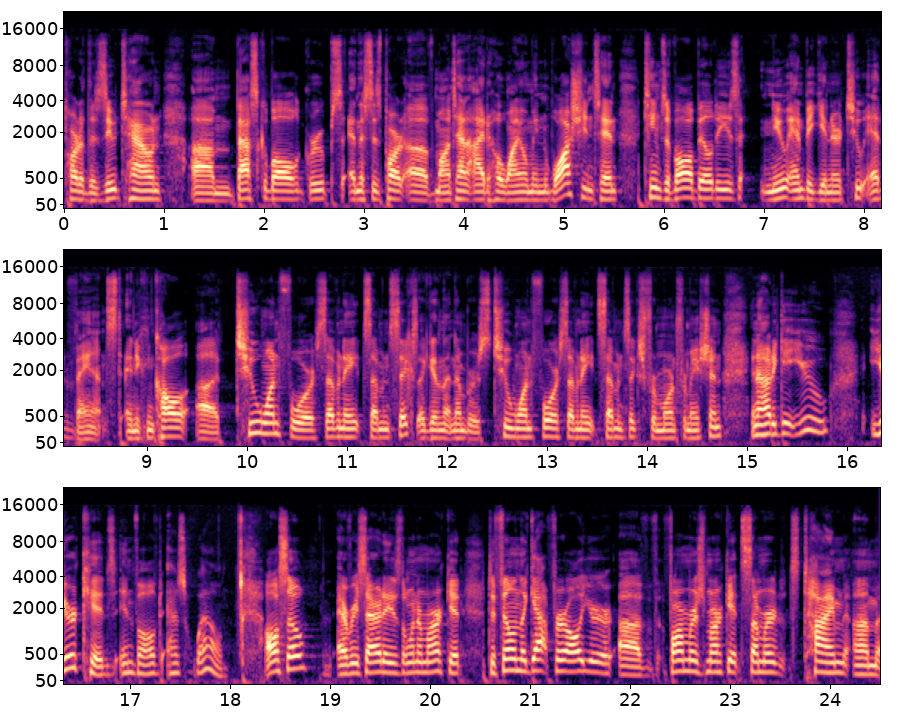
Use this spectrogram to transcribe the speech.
part of the Zootown um, basketball groups, and this is part of Montana, Idaho, Wyoming, Washington, teams of all abilities, new and beginner to advanced. And you can call uh, 214 7876. Again, that number is 214 7876 for more more information and how to get you your kids involved as well. Also, every Saturday is the winter market to fill in the gap for all your uh, farmers market, summertime um,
